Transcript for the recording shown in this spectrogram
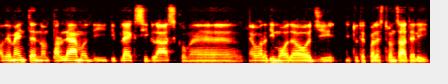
Ovviamente non parliamo di, di plexiglass come è ora di moda oggi, di tutte quelle stronzate lì,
